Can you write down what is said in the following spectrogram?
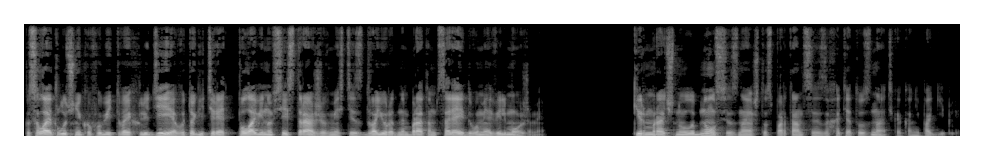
Посылает лучников убить твоих людей, а в итоге теряет половину всей стражи вместе с двоюродным братом царя и двумя вельможами. Кир мрачно улыбнулся, зная, что спартанцы захотят узнать, как они погибли.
